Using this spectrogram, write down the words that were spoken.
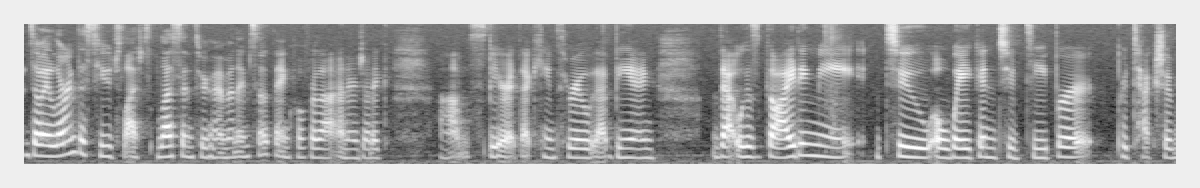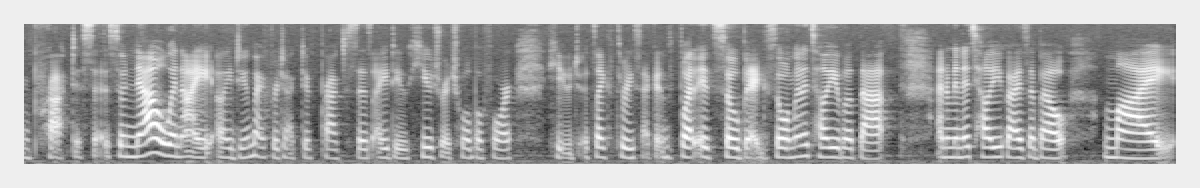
and so I learned this huge les- lesson through him, and I'm so thankful for that energetic um, spirit that came through, that being that was guiding me to awaken to deeper protection practices. So now when I, I do my protective practices, I do huge ritual before huge. It's like three seconds, but it's so big. So I'm going to tell you about that. And I'm going to tell you guys about my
